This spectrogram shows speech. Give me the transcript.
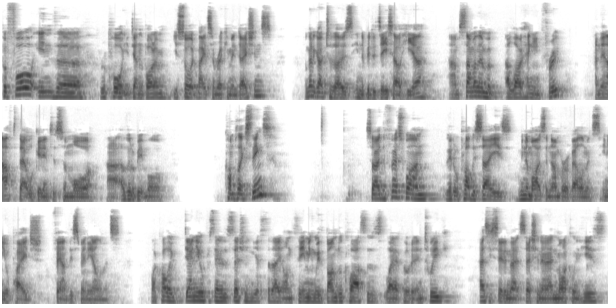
before in the report, down the bottom, you saw it made some recommendations. I'm going to go to those in a bit of detail here. Um, some of them are, low-hanging fruit, and then after that, we'll get into some more, uh, a little bit more complex things. So the first one that it'll probably say is minimize the number of elements in your page, found this many elements. My colleague Daniel presented a session yesterday on theming with bundle classes, layout builder and twig. As he said in that session, and Michael in his,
